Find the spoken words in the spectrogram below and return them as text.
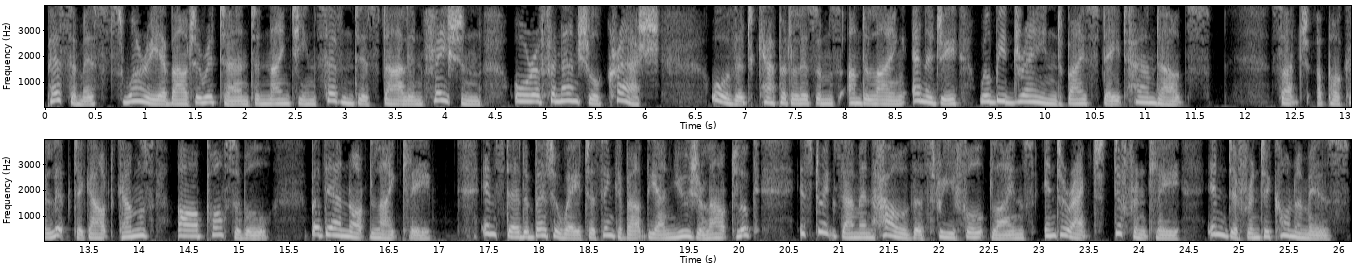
Pessimists worry about a return to 1970s-style inflation or a financial crash, or that capitalism's underlying energy will be drained by state handouts. Such apocalyptic outcomes are possible, but they are not likely. Instead, a better way to think about the unusual outlook is to examine how the three fault lines interact differently in different economies.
